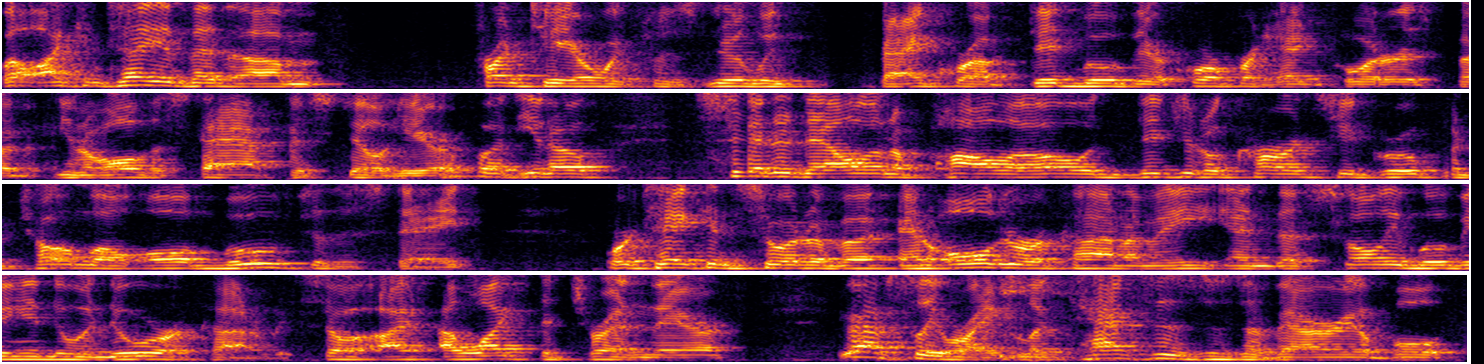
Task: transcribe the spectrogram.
Well, I can tell you that um, Frontier, which was newly bankrupt did move their corporate headquarters, but you know all the staff is still here. But you know, Citadel and Apollo and Digital Currency Group and Tomo all moved to the state. We're taking sort of a, an older economy and uh, slowly moving into a newer economy. So I, I like the trend there. You're absolutely right. Look, taxes is a variable.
